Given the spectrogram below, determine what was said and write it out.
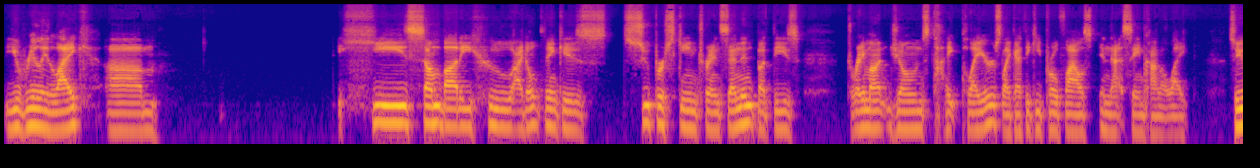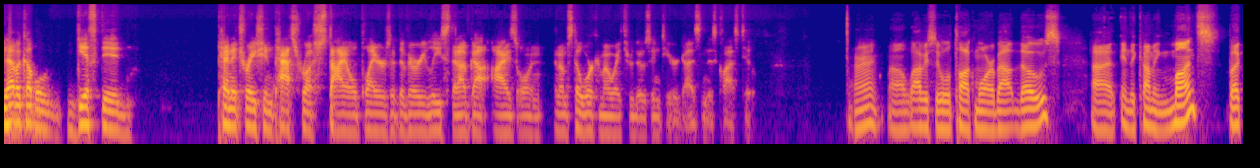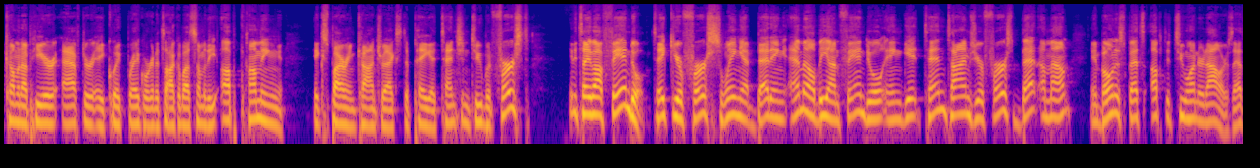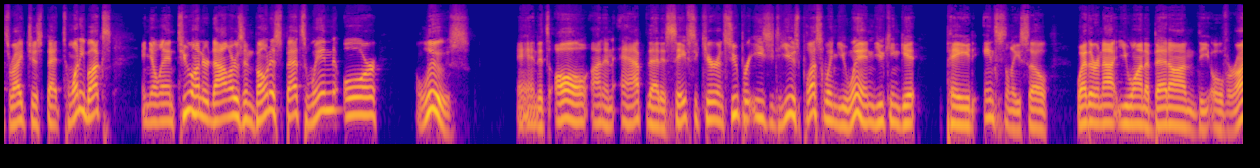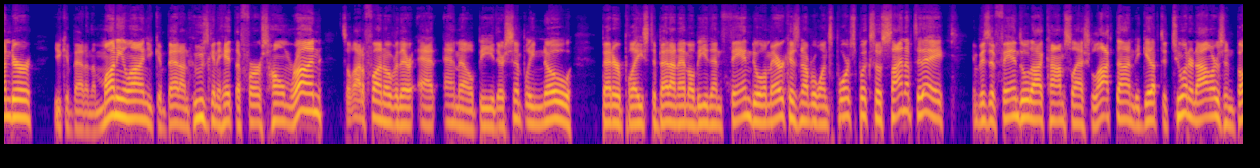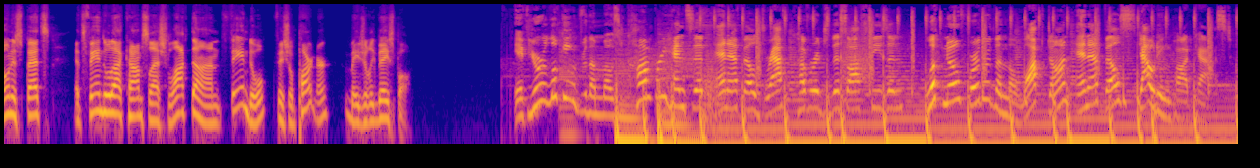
you really like. Um, he's somebody who I don't think is super scheme transcendent, but these Dre'Mont Jones type players, like I think he profiles in that same kind of light. So you have a couple gifted penetration pass rush style players at the very least that I've got eyes on, and I'm still working my way through those interior guys in this class too. All right. Well, obviously, we'll talk more about those uh, in the coming months. But coming up here after a quick break, we're going to talk about some of the upcoming expiring contracts to pay attention to. But first, I'm going to tell you about FanDuel. Take your first swing at betting MLB on FanDuel and get 10 times your first bet amount in bonus bets up to $200. That's right. Just bet 20 bucks and you'll land $200 in bonus bets, win or lose. And it's all on an app that is safe, secure, and super easy to use. Plus, when you win, you can get paid instantly. So, whether or not you want to bet on the over under, you can bet on the money line, you can bet on who's going to hit the first home run. It's a lot of fun over there at MLB. There's simply no better place to bet on MLB than FanDuel, America's number one sports book. So sign up today and visit fanduel.com slash locked on to get up to $200 in bonus bets. That's fanduel.com slash locked on. FanDuel, official partner, Major League Baseball. If you're looking for the most comprehensive NFL draft coverage this offseason, look no further than the Locked On NFL Scouting Podcast.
